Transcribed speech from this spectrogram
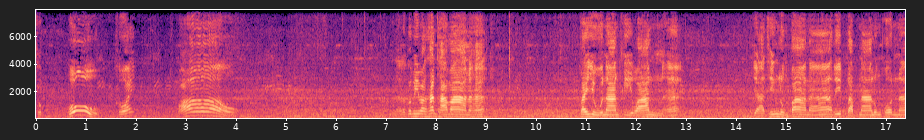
สวโอ้สวย ว้าวนะแล้วก็มีบางท่านถามมานะฮะ ไปอยู่นานกี่วันนะฮะ อย่าทิ้งลุงป้านะ รีบกลับนาลุงพลนะ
